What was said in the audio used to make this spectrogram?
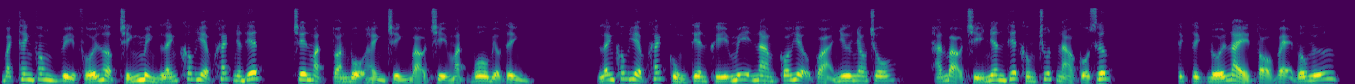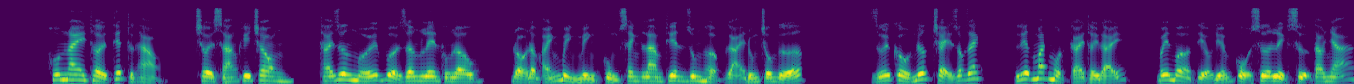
Bạch Thanh Phong vì phối hợp chính mình lãnh khốc hiệp khách nhân thiết, trên mặt toàn bộ hành trình bảo trì mặt vô biểu tình. Lãnh khốc hiệp khách cùng tiên khí Mỹ Nam có hiệu quả như nhau chỗ, hắn bảo trì nhân thiết không chút nào cố sức. Tịch tịch đối này tỏ vẻ vô ngữ. Hôm nay thời tiết thực hảo, trời sáng khí trong, thái dương mới vừa dâng lên không lâu, đỏ đậm ánh bình minh cùng xanh lam thiên dung hợp gãi đúng chỗ ngứa. Dưới cầu nước chảy róc rách, liếc mắt một cái thấy đáy, bên bờ tiểu điếm cổ xưa lịch sự tao nhã,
